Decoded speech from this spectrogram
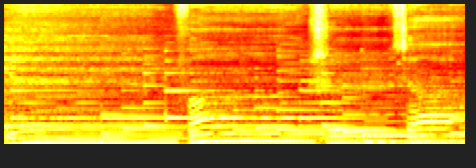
远方是家。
